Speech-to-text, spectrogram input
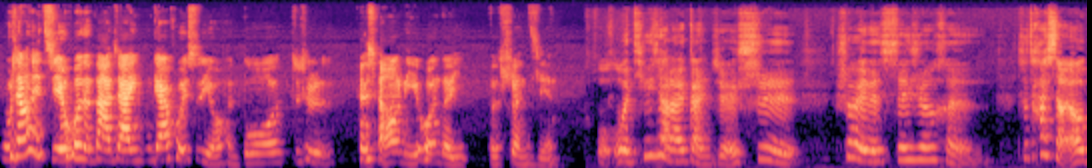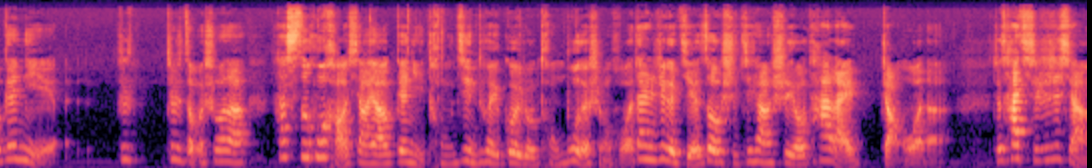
我相信结婚的大家应该会是有很多就是很想要离婚的的瞬间。我我听下来感觉是少爷的先生很，就他想要跟你，就就是怎么说呢？他似乎好像要跟你同进退，过一种同步的生活，但是这个节奏实际上是由他来掌握的。就他其实是想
